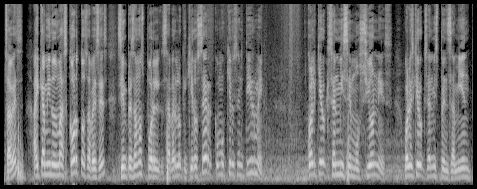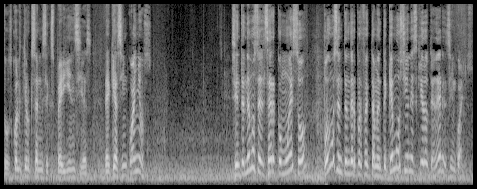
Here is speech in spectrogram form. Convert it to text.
¿Sabes? Hay caminos más cortos a veces si empezamos por el saber lo que quiero ser, cómo quiero sentirme, cuáles quiero que sean mis emociones, cuáles quiero que sean mis pensamientos, cuáles quiero que sean mis experiencias de aquí a cinco años. Si entendemos el ser como eso, podemos entender perfectamente qué emociones quiero tener en cinco años.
